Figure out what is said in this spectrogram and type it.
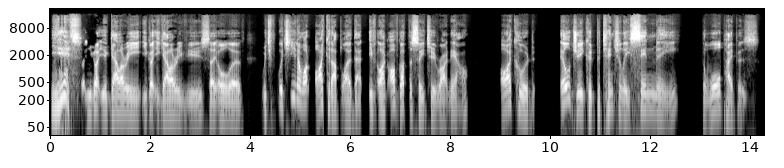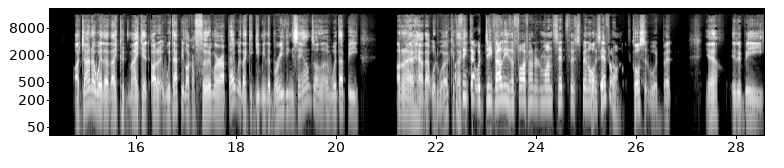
Yes. You got your gallery, you got your gallery views, so all the which which you know what I could upload that if like I've got the C2 right now, I could LG could potentially send me the wallpapers. I don't know whether they could make it. I don't, would that be like a firmware update where they could give me the breathing sounds? Or uh, would that be? I don't know how that would work. If I they think could, that would devalue the 501 sets they've spent all Well, this effort on. of course it would, but yeah, it'd be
